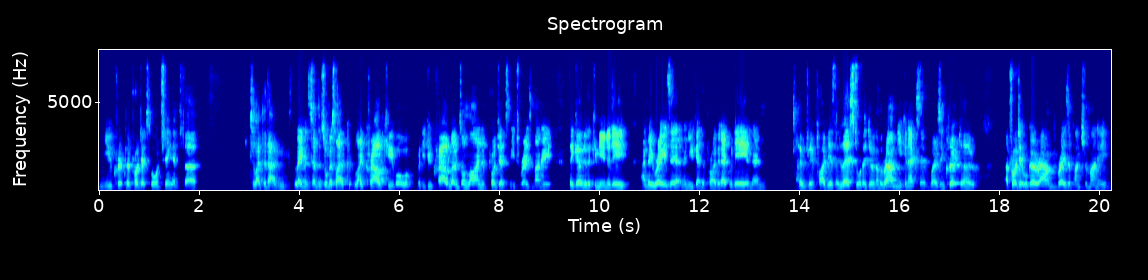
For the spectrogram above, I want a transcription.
new crypto projects launching. And for to like put that in layman's terms it's almost like like crowdcube or when you do crowd loans online and projects need to raise money they go to the community and they raise it and then you get the private equity and then hopefully in five years they list or they do another round and you can exit whereas in crypto a project will go around raise a bunch of money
